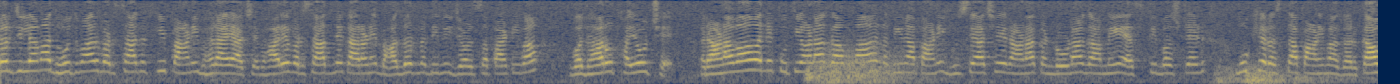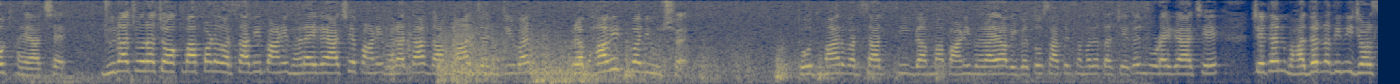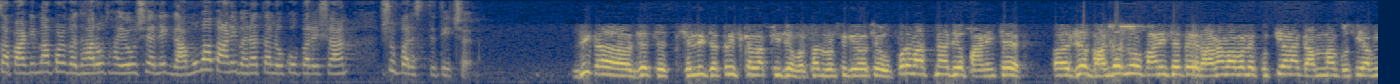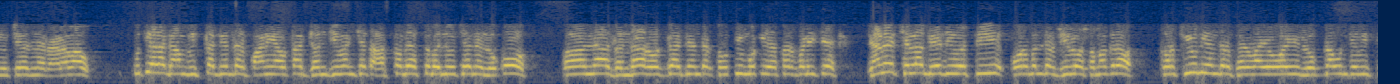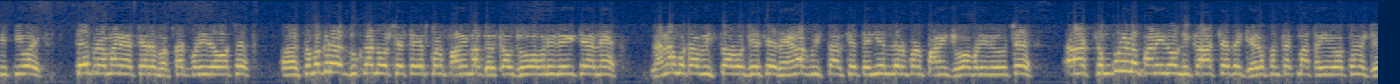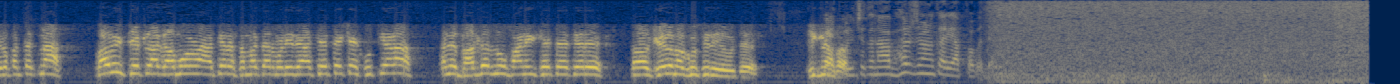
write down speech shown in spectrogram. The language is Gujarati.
પંદર જિલ્લામાં ધોધમાર વરસાદથી પાણી ભરાયા છે. ભારે વરસાદને કારણે ભાદર નદીની જળ સપાટીમાં વધારો થયો છે. રાણાવાવ અને કુતિયાણા ગામમાં નદીના પાણી ઘૂસ્યા છે. રાણા કંડોરણા ગામે એસટી બસ સ્ટેન્ડ મુખ્ય રસ્તા પાણીમાં ગરકાવ થયા છે. જૂના ચોરા ચોકમાં પણ વરસાદી પાણી ભરાઈ ગયા છે. પાણી ભરાતા ગામમાં જનજીવન પ્રભાવિત બન્યું છે. ધોધમાર વરસાદથી ગામમાં પાણી ભરાયા, વિગતો સાથે સંવાદદાતા ચેતન જોડાઈ ગયા છે. ચેતન, ભાદર નદીની જળ પણ વધારો થયો છે અને ગામોમાં પાણી ભરાતા લોકો પરેશાન. શું પરિસ્થિતિ છે? જે છેલ્લી છત્રીસ કલાકથી જે વરસાદ વરસી રહ્યો છે, ઉપરવાસના જે પાણી છે જે ભાદરનું પાણી છે તે રાણાવાવ અને કુતિયાણા ગામમાં ઘૂસી આવ્યું છે અને રાણાવાવ કુતિયાળા ગામ વિસ્તારની અંદર પાણી આવતા જનજીવન છે તે અસ્તવ્યસ્ત બન્યું છે અને લોકો ના ધંધા રોજગારની અંદર સૌથી મોટી અસર પડી છે. જાણે છેલ્લા બે દિવસથી પોરબંદર જિલ્લો સમગ્ર કરફ્યુની અંદર ફેરવાયો હોય, લોકડાઉન જેવી સ્થિતિ હોય, તે પ્રમાણે અત્યારે વરસાદ પડી રહ્યો છે. સમગ્ર દુકાનો છે તે પણ પાણીમાં ગરકાવ જોવા મળી રહી છે અને નાના મોટા વિસ્તારો જે છે, રહેણાંક વિસ્તાર છે, તેની અંદર પણ પાણી જોવા મળી રહ્યું છે. આ સંપૂર્ણ પાણીનો નિકાસ છે તે ઘેડ પંથકમાં થઈ રહ્યો છે અને ઘેડ પંથકના બાવીસ જેટલા ગામોના અત્યારે સમાચાર મળી રહ્યા છે તે કે ખુતિયાણા અને ભાદરનું પાણી છે તે અત્યારે ઘેડમાં ઘૂસી રહ્યું છે. બિલકુલ ચેતન આભાર જાણકારી આપવા બદલ.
